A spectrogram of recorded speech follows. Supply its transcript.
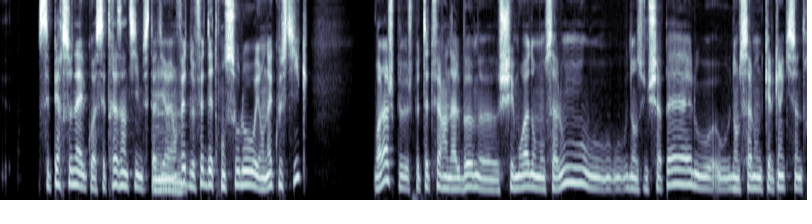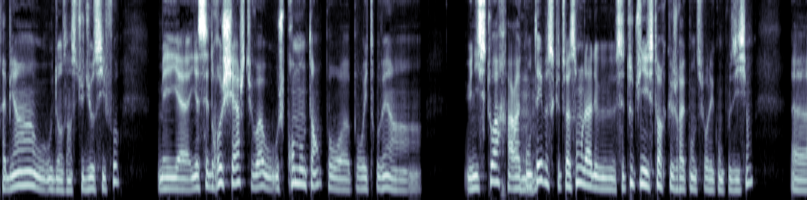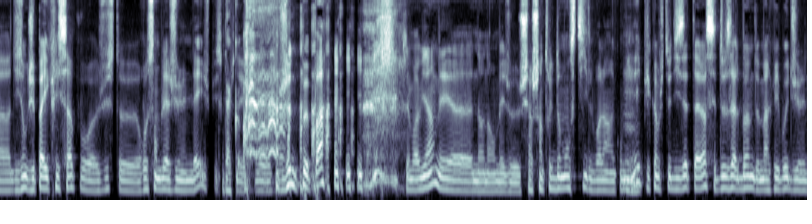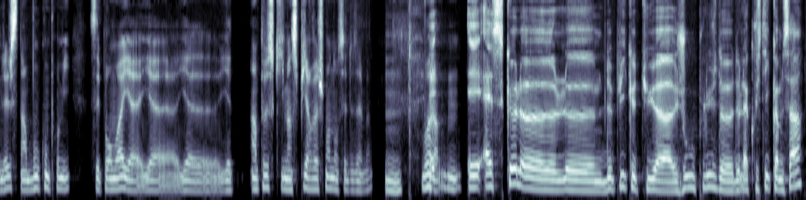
c'est personnel, quoi. C'est très intime. C'est-à-dire, et en fait, le fait d'être en solo et en acoustique, voilà, je peux, je peux peut-être faire un album euh, chez moi dans mon salon ou, ou dans une chapelle ou, ou dans le salon de quelqu'un qui sonne très bien ou, ou dans un studio s'il faut. Mais il y a, il y a cette recherche, tu vois, où, où je prends mon temps pour, euh, pour y trouver un- une histoire à raconter parce que de toute façon, là, c'est toute une histoire que je raconte sur les compositions. Euh, disons que j'ai pas écrit ça pour euh, juste euh, ressembler à Julian Lage, puisque je, D'accord. je- je ne peux pas. J'aimerais bien, mais euh, non, non, mais je cherche un truc de mon style, voilà, un combiné. Mhm. Et puis, comme je te disais tout à l'heure, ces deux albums de Mark Ribot et Julian Lage, c'est un bon compromis. C'est pour moi, il y a, il y, a, il y, a, il y a un peu ce qui m'inspire vachement dans ces deux albums. Mhm. Voilà. Mm. Et est-ce que le, le, depuis que tu euh, joues plus de, de l'acoustique comme ça,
